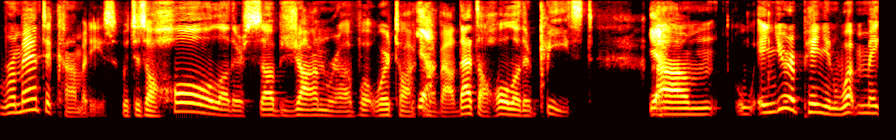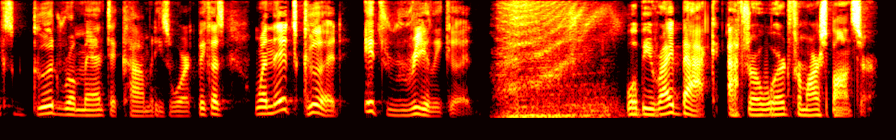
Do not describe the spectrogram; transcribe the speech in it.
romantic comedies, which is a whole other subgenre of what we're talking Yeah. about. That's a whole other beast. Yeah. Um, in your opinion, what makes good romantic comedies work? Because when it's good, It's really good. We'll be right back after a word from our sponsor.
